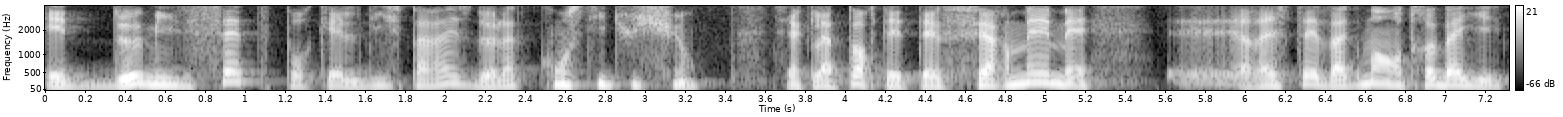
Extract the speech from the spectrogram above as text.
et 2007 pour qu'elle disparaisse de la Constitution. C'est-à-dire que la porte était fermée mais euh, restait vaguement entrebâillée.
